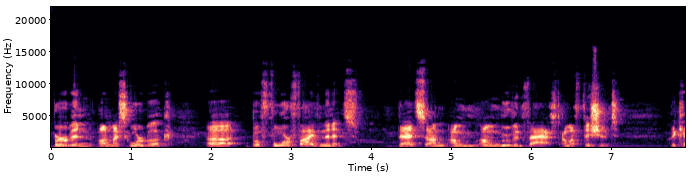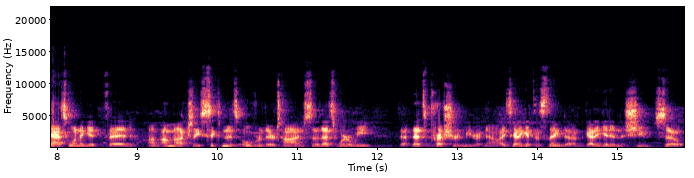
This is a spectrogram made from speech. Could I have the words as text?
bourbon on my scorebook uh, before five minutes. That's I'm I'm I'm moving fast. I'm efficient the cats want to get fed. I'm, I'm actually six minutes over their time, so that's where we. That, that's pressuring me right now. I just got to get this thing done. Got to get in the chute. So,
